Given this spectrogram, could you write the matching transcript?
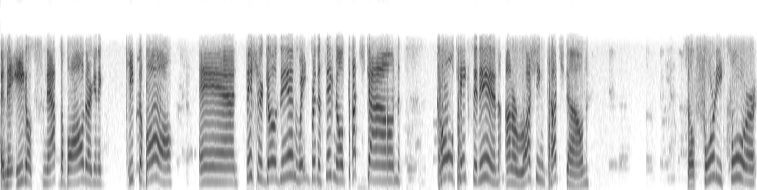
And the Eagles snap the ball. They're going to keep the ball. And Fisher goes in, waiting for the signal. Touchdown. Cole takes it in on a rushing touchdown. So 44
